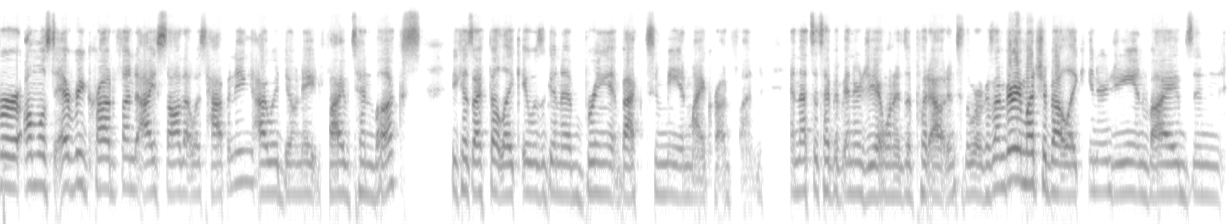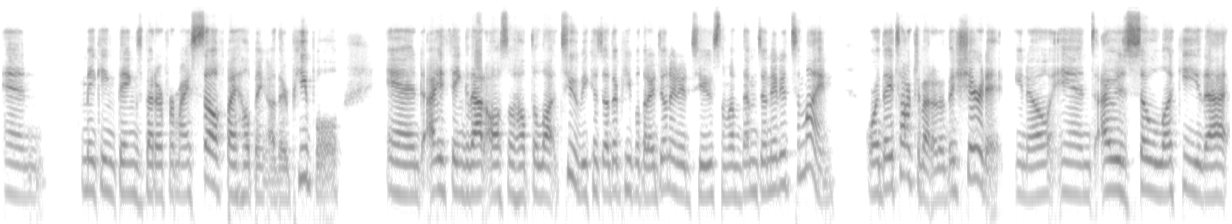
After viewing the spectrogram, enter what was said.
For almost every crowdfund I saw that was happening, I would donate five, ten bucks because I felt like it was going to bring it back to me and my crowdfund. And that's the type of energy I wanted to put out into the world because I'm very much about like energy and vibes and, and making things better for myself by helping other people. And I think that also helped a lot too, because other people that I donated to, some of them donated to mine or they talked about it or they shared it, you know. And I was so lucky that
